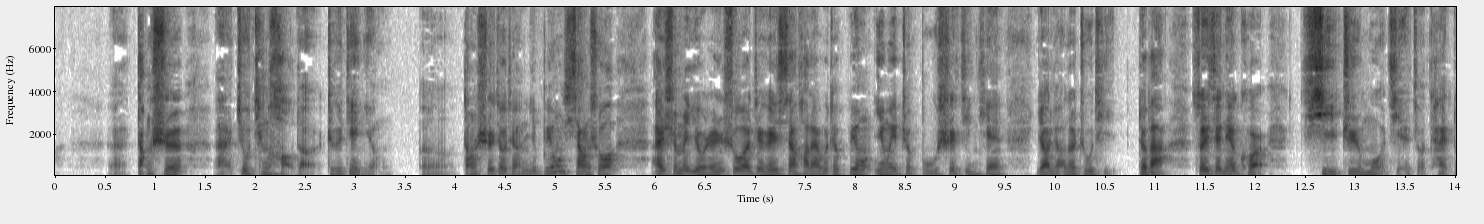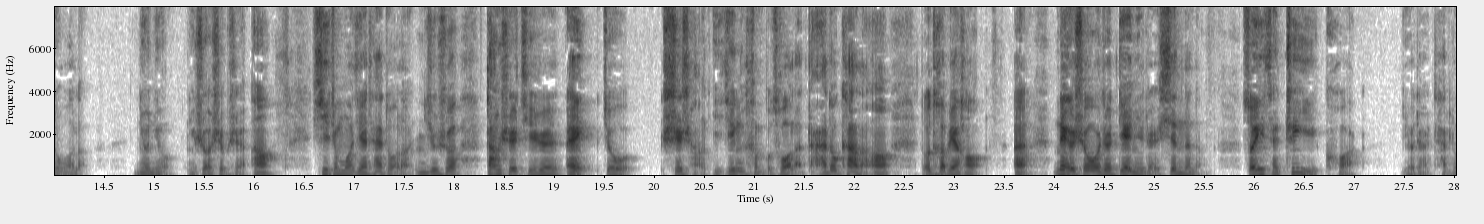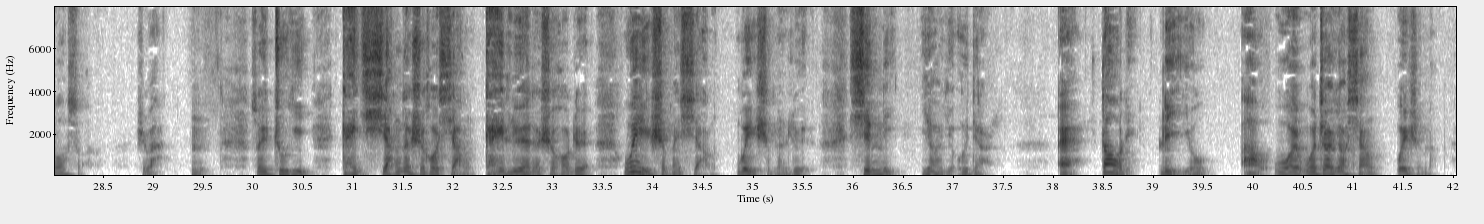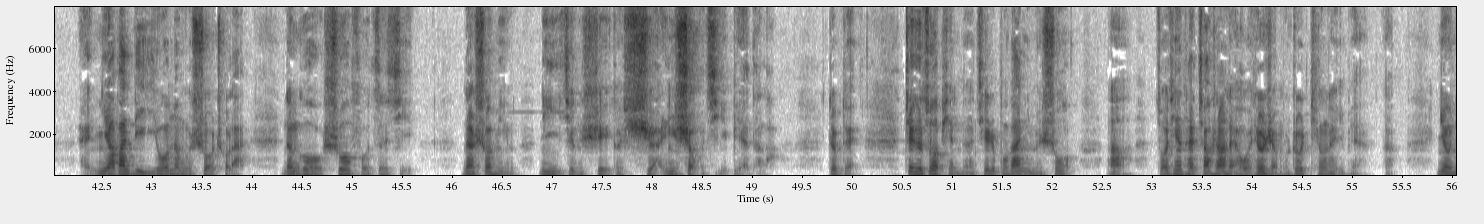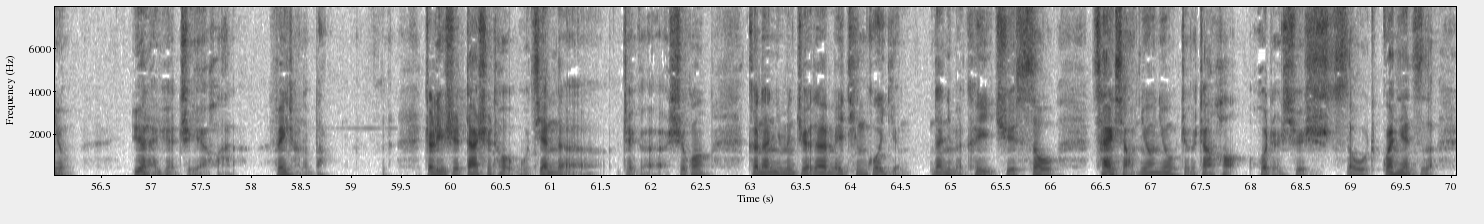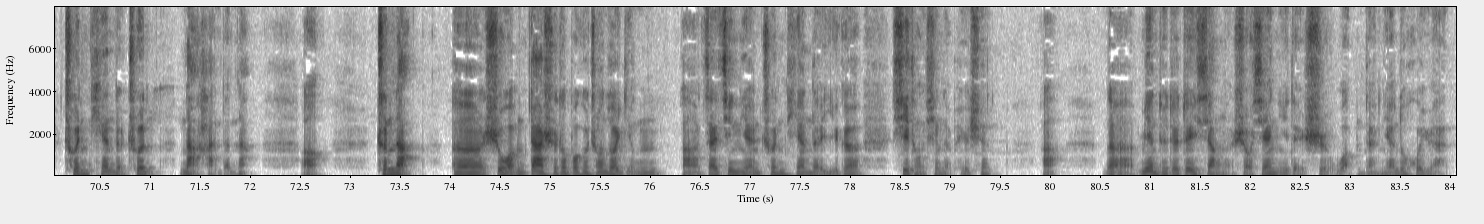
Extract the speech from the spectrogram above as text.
呃，当时呃就挺好的这个电影。呃，当时就这样，你不用想说，哎，什么有人说这个像好莱坞，这不用，因为这不是今天要聊的主体，对吧？所以在那块儿细枝末节就太多了。妞妞，你说是不是啊？细枝末节太多了，你就说当时其实哎，就市场已经很不错了，大家都看了啊，都特别好。哎，那个时候我就惦记着新的呢，所以在这一块儿有点太啰嗦了，是吧？嗯，所以注意。该降的时候降，该略的时候略。为什么降？为什么略？心里要有点哎，道理、理由啊。我我这要想，为什么？哎，你要把理由能够说出来，能够说服自己，那说明你已经是一个选手级别的了，对不对？这个作品呢，其实不瞒你们说啊，昨天他叫上来，我就忍不住听了一遍啊。妞妞越来越职业化了，非常的棒。这里是大石头午间的这个时光，可能你们觉得没听过瘾，那你们可以去搜“蔡小妞妞”这个账号，或者去搜关键字“春天的春，呐喊的呐”，啊，春呐，呃，是我们大石头博客创作营啊，在今年春天的一个系统性的培训啊，那面对的对象呢，首先你得是我们的年度会员。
